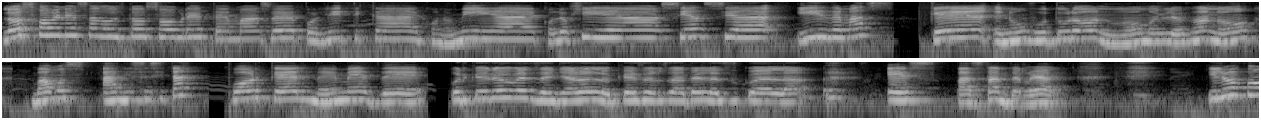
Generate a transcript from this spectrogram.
los jóvenes adultos sobre temas de política, economía, ecología, ciencia y demás, que en un futuro no muy lejano vamos a necesitar. Porque el meme de ¿por qué no me enseñaron lo que es el SAT en la escuela? es bastante real. Y luego,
